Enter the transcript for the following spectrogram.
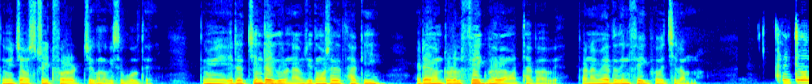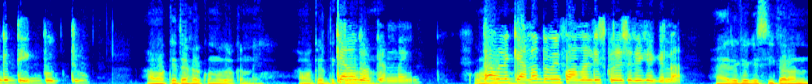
তুমি চাও স্ট্রেট ফরওয়ার্ড যে কোনো কিছু বলতে। তুমি এটা চিন্তাই করো না আমি যদি তোমার সাথে থাকি এটা এখন টোটাল ফেকভাবে আমার থাকা হবে কারণ আমি এতদিন ফেকভাবে ছিলাম না। আমি তোমাকে দেখব একটু। আমাকে দেখার কোনো দরকার নেই আমাকে আর দেখতে কেন দরকার নাই? তাহলে কেন তুমি ফর্মালিটিস করে এসে রেখে গেলা? হ্যাঁ রেখে গেছি কারণ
